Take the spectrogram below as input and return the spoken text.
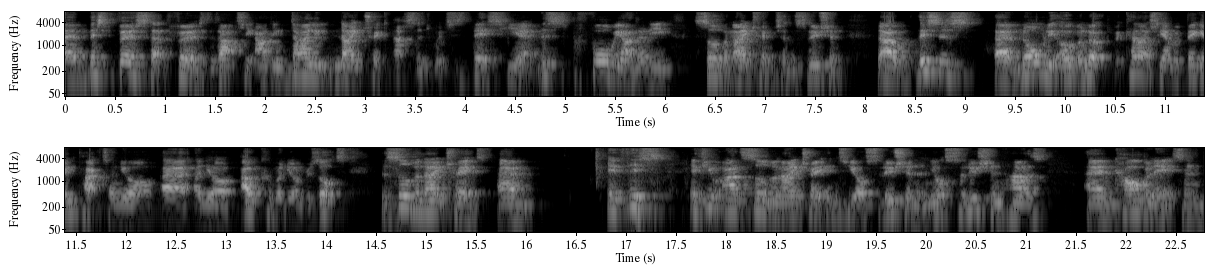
um, this first step first is actually adding dilute nitric acid, which is this here. This is before we add any silver nitrate to the solution. Now, this is uh, normally overlooked, but can actually have a big impact on your uh, on your outcome and your results. The silver nitrate, um, if this if you add silver nitrate into your solution and your solution has um, carbonates and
